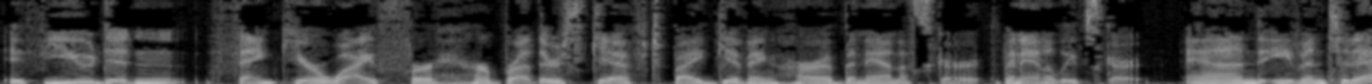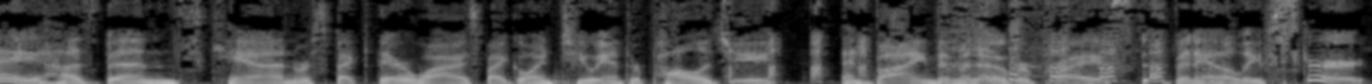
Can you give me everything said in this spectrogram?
if you didn't thank your wife for her brother's gift by giving her a banana skirt, banana leaf skirt. And even today, husbands can respect their wives by going to Anthropologie and buying them an overpriced banana leaf skirt.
